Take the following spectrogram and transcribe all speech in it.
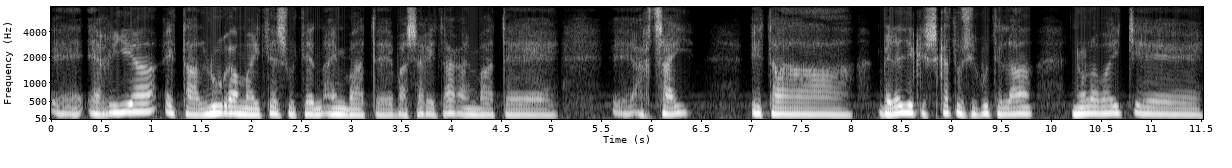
herria eta lurra maite zuten hainbat e, baserritar, hainbat e, e, hartzai, eta beraiek eskatu zigutela nolabait e,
